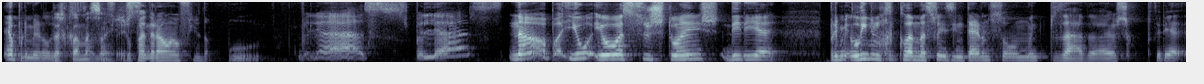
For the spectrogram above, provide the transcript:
É o primeiro livro das de reclamações. O sim. padrão é o filho da puta. Palhaço, palhaço. Não, opa, eu, eu as sugestões diria. Primeiro, livro de reclamações internos sou muito pesado. Eu acho que poderia,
